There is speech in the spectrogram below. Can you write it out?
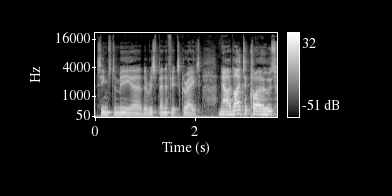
seems to me uh, the risk benefit's great. Now, I'd like to close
